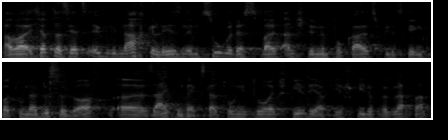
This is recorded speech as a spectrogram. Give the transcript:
Aber ich habe das jetzt irgendwie nachgelesen im Zuge des bald anstehenden Pokalspiels gegen Fortuna Düsseldorf. Äh, Seitenwechsler, Toni Turek spielte ja vier Spiele für Gladbach,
